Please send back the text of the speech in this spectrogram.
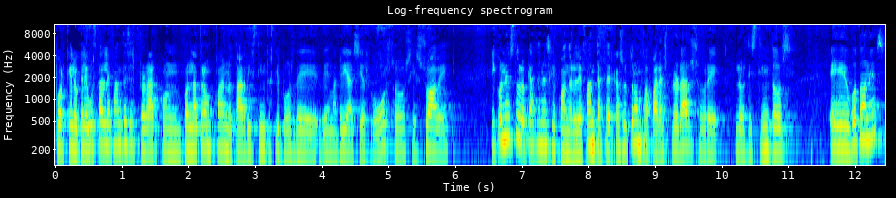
porque lo que le gusta al elefante es explorar con, la trompa, notar distintos tipos de, de material, si es rugoso, si es suave. Y con esto lo que hacen es que cuando el elefante acerca su trompa para explorar sobre los distintos eh, botones,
